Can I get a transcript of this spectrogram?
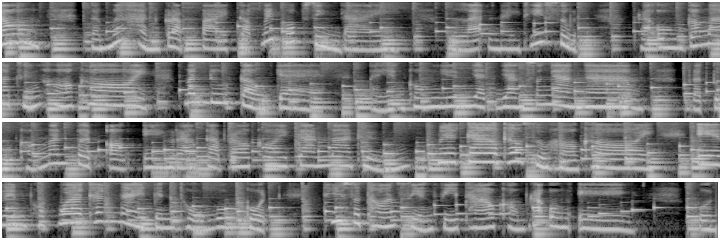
จ้อง แต่เมื่อหันกลับไปกลับไม่พบสิ่งใด และในที่สุด พระองค์ก็มาถึงหอคอย มันดูเก่าแก่ แต่ยังคงยืนหยัดอย่างสง่างาม ประตูของมันเปิดออกเองราวกับรอคอยการมาถึง เมื่อก้าวเข้าสู่หอคอย เอเรนพบว่าข้างในเป็นโถงวงกฏที่สะท้อนเสียงฝีเท้าของพระองค์เองบน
